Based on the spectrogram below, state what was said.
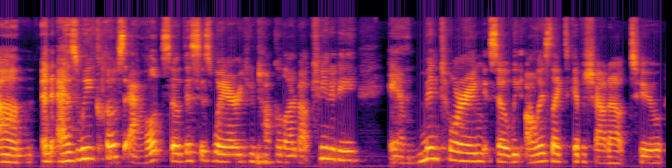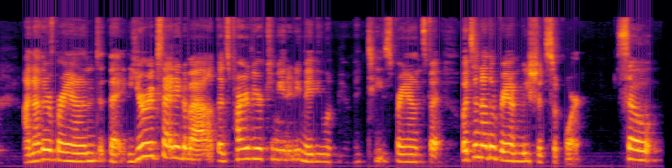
Um, and as we close out, so this is where you talk a lot about community and mentoring. So we always like to give a shout out to another brand that you're excited about that's part of your community, maybe one of your mentees brands, but what's another brand we should support? So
